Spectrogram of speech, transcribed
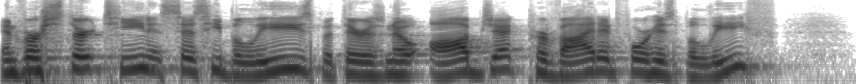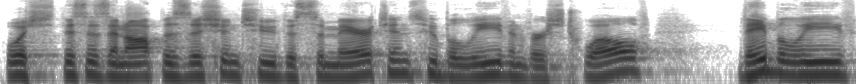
In verse 13, it says he believes, but there is no object provided for his belief, which this is in opposition to the Samaritans who believe in verse 12. They believe,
